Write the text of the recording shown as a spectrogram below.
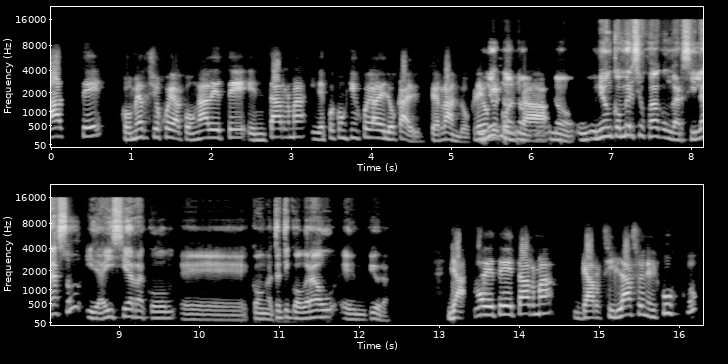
Melgar. Comercio juega con ADT en Tarma y después con quién juega de local, cerrando. Creo Unión, que no, contra no, no. Unión Comercio juega con Garcilaso y de ahí cierra con, eh, con Atlético Grau en Piura. ya ADT de Tarma, Garcilaso en el Cusco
